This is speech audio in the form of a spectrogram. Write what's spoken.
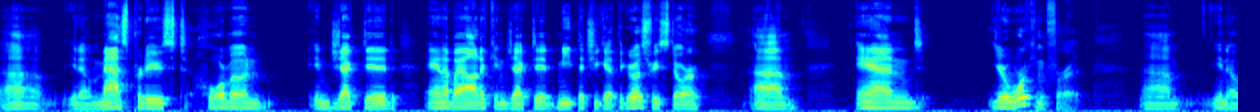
uh, you know mass-produced hormone injected antibiotic injected meat that you get at the grocery store, um, and you're working for it. Um, you know,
